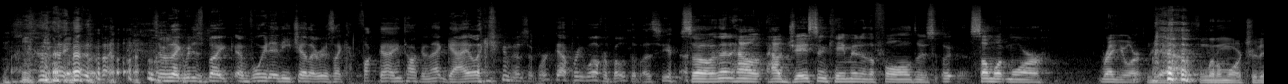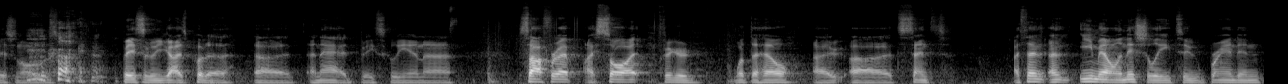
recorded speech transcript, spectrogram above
so it was like we just like avoided each other. It was like, "Fuck, that, I ain't talking to that guy." Like, you know, so it worked out pretty well for both of us. Yeah. So, and then how how Jason came into the fold is uh, somewhat more regular. Yeah, a little more traditional. Was basically, you guys put a uh, an ad basically in uh, rep. I saw it, figured, what the hell? I uh, sent I sent an email initially to Brandon.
